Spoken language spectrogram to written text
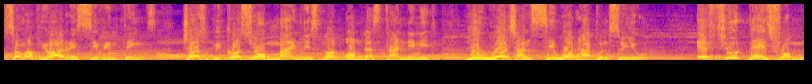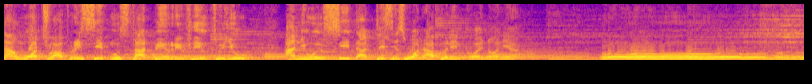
Some of you are receiving things. Just because your mind is not understanding it you watch and see what happens to you. A few days from now what you have received will start being revealed to you and you will see that this is what happened in koinonia. Oh, oh, oh.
